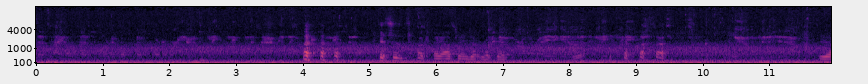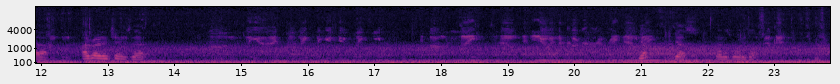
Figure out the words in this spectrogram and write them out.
the title says Florida Gulf Coast Quarter Show 2021 is actually 2022. It's just, okay, I'll change that real quick. we're all ready to get out of 2020, but we gotta finish it out. yeah, I'll go ahead and change that. Um, but yeah, I, the link, the YouTube link, you, it's on the site. Um, it's showing the cover right now, Yep, right? yes, that is what it's on. Okay.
